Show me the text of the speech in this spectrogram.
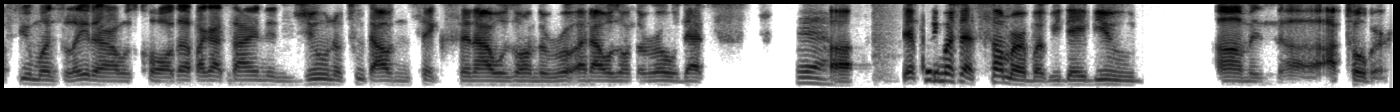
a few months later, I was called up. I got signed in June of 2006, and I was on the road. And I was on the road. That's Yeah. uh, pretty much that summer, but we debuted um in uh, October.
